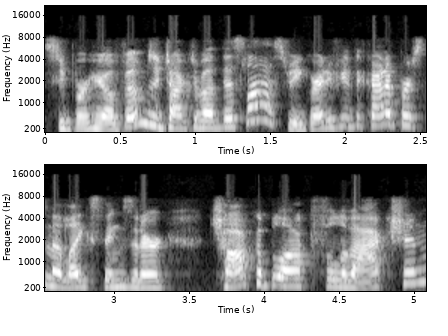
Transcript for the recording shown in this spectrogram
superhero films, we talked about this last week, right? If you're the kind of person that likes things that are chock a block full of action,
